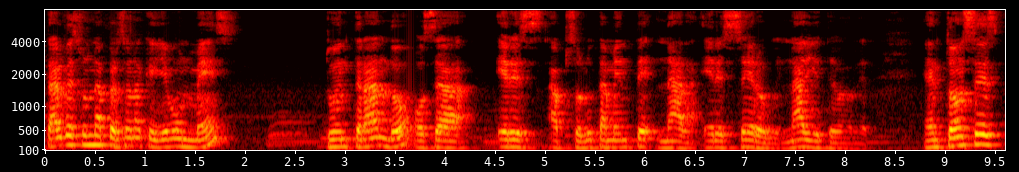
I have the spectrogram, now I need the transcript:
tal vez una persona que lleva un mes, tú entrando, o sea, eres absolutamente nada, eres cero, güey, nadie te va a ver. Entonces,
